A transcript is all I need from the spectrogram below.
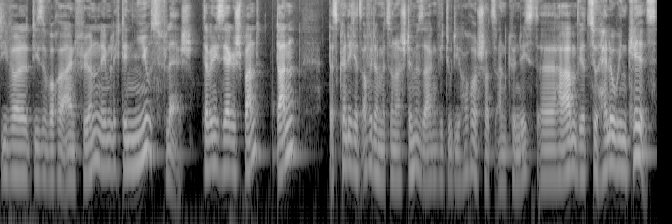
die wir diese Woche einführen, nämlich den Newsflash. Da bin ich sehr gespannt. Dann, das könnte ich jetzt auch wieder mit so einer Stimme sagen, wie du die Horrorshots ankündigst, äh, haben wir zu Halloween Kills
